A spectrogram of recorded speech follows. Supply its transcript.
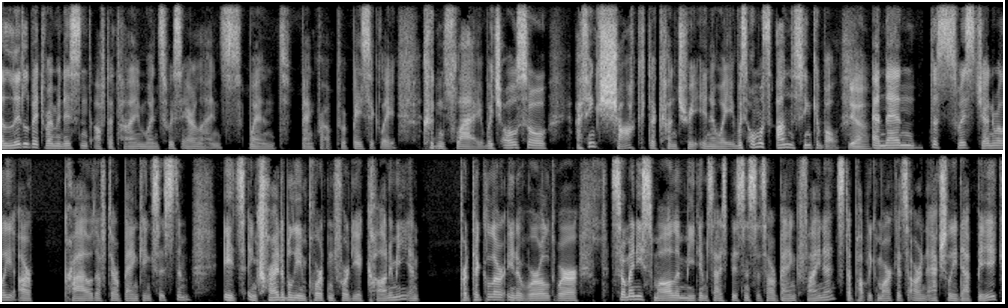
a little bit reminiscent of the time when Swiss Airlines went bankrupt, or basically couldn't fly, which also I think shocked the country in a way. It was almost unthinkable. Yeah. And then the Swiss generally are proud of their banking system. It's incredibly important for the economy and particular in a world where so many small and medium-sized businesses are bank financed. The public markets aren't actually that big.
